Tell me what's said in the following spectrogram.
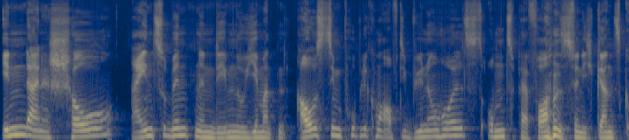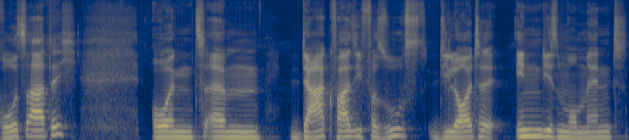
in deine Show einzubinden, indem du jemanden aus dem Publikum auf die Bühne holst, um zu performen. Das finde ich ganz großartig. Und ähm, da quasi versuchst, die Leute in diesem Moment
